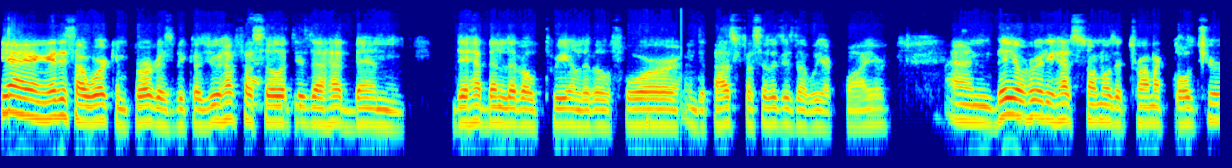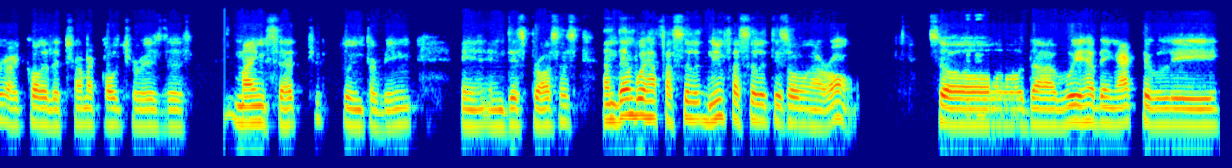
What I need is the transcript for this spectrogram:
it is a work in progress because you have facilities that have been they have been level three and level four in the past facilities that we acquired. And they already have some of the trauma culture. I call it the trauma culture is this mindset to intervene in, in this process. And then we have facility, new facilities on our own. So mm-hmm. that we have been actively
